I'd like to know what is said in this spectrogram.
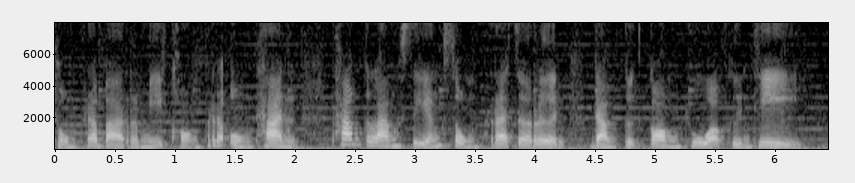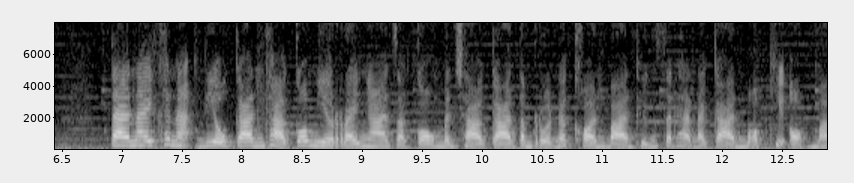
ชมพระบารมีของพระองค์ท่าน ท่ามกลางเสียงส่งพระเจริญ ดังกึกก้องทั่วพื้นที่ แต่ในขณะเดียวกันค่ะ ก็มีรายงานจากกองบัญชาการตำรวจนครบาลถึงสถานการณ์ม็อบที่ออกมา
